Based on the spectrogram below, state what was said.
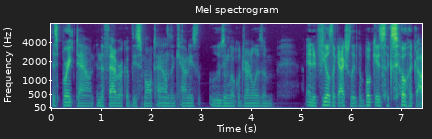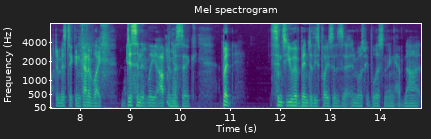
this breakdown in the fabric of these small towns and counties losing local journalism. And it feels like actually the book is like so like optimistic and kind of like dissonantly optimistic. Yeah. but since you have been to these places and most people listening have not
